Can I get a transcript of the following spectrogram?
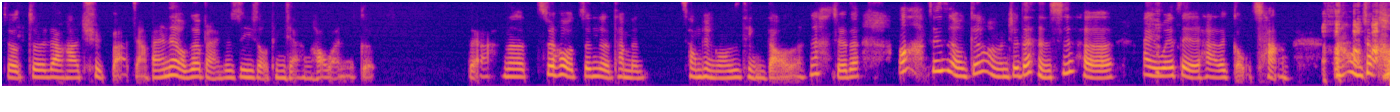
就就让他去吧，这样。反正那首歌本来就是一首听起来很好玩的歌。对啊，那最后真的他们唱片公司听到了，那觉得哦，这首歌我们觉得很适合艾薇对着他的狗唱，然后我们就好，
